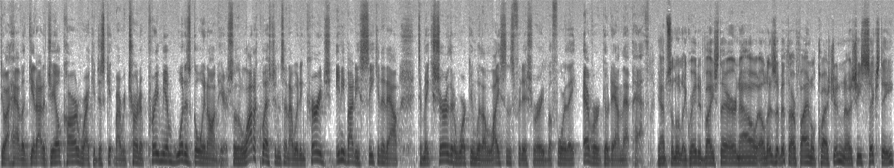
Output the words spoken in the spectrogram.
Do I have a get out of jail card where I could just get my return of premium? What is going on here? So there's a lot of questions, and I would encourage anybody seeking it out to make sure they're working with a licensed fiduciary before they ever go down that path. Yeah, absolutely. Great advice there. Now, Elizabeth, our final question. Uh, she's 60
